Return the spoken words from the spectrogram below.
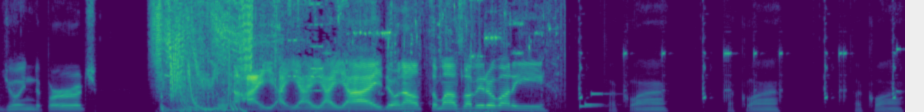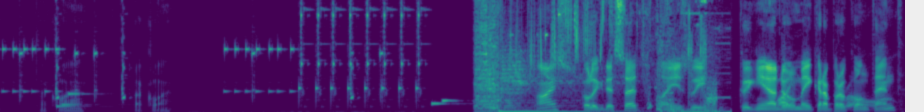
Join the purge. Aj, aj, aj, aj, aj, Donald to má zavirovaný. Takhle. Takhle, takhle, takhle, takhle. Nice, kolik 10, to není zlý. Klikni na Dollmakera pro content.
